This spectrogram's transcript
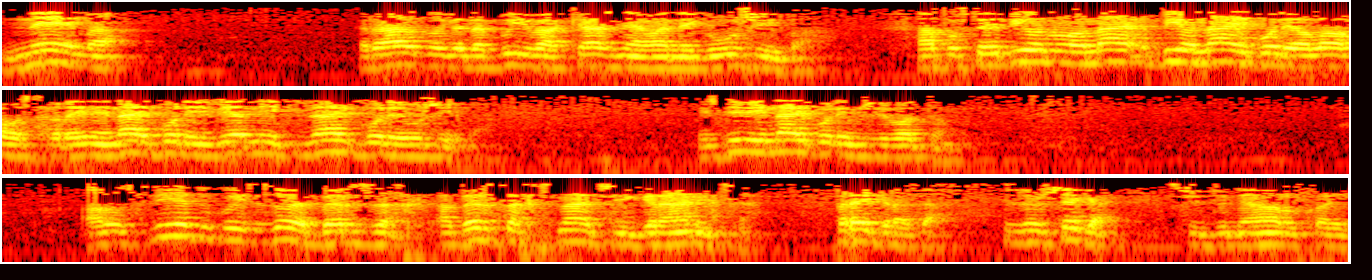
Nema razloga da biva kažnjava, nego uživa. A pošto je bio, no, naj, bio najbolje Allah ostvarenje, najbolji vjernik, najbolje uživa. I živi najboljim životom. Ali u svijetu koji se zove Berzah, a Berzah znači granica, pregrada, između čega? Svi dunjaluka i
